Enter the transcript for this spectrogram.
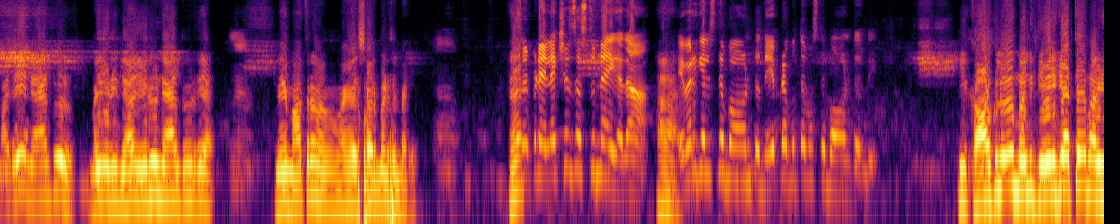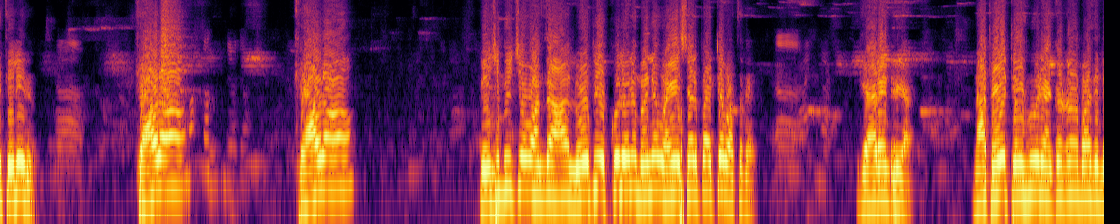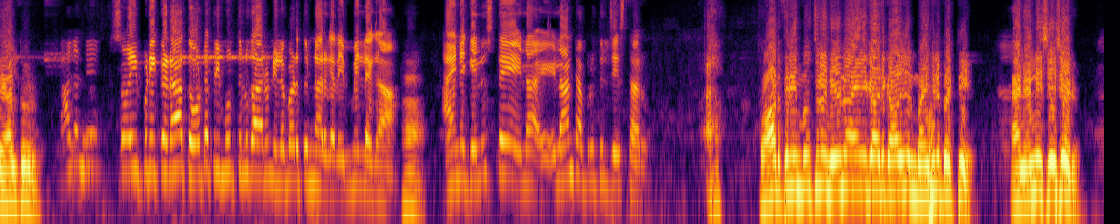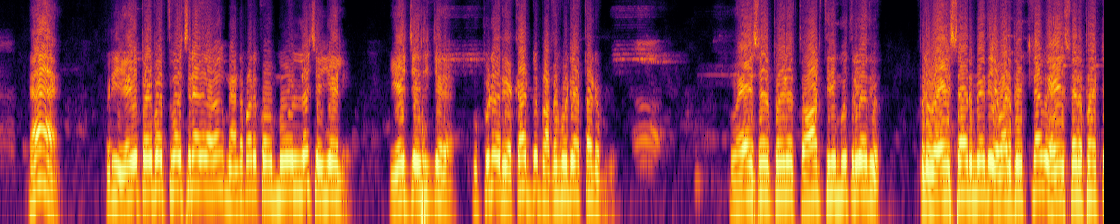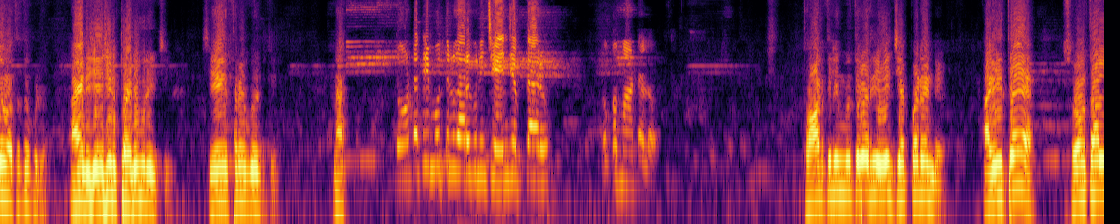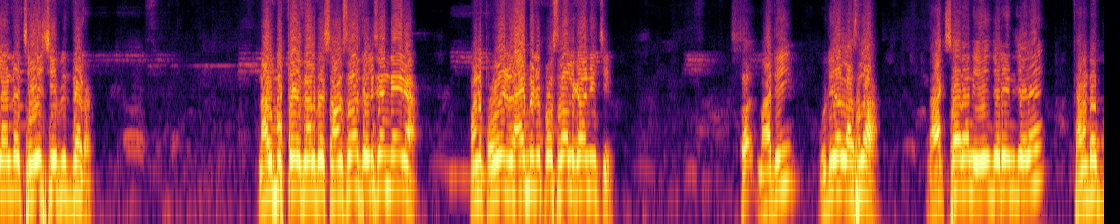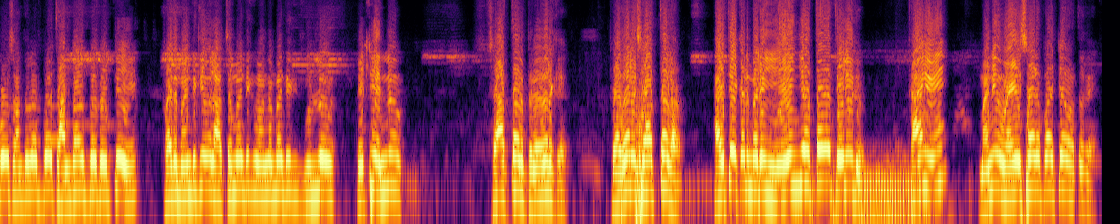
మాది నేలతూరు మరి ఎరువు నేలతూరుదే మేము మాత్రం వైఎస్ఆర్ మనిషి మరి. ఇప్పుడు ఎలక్షన్స్ వస్తున్నాయి కదా. ఎవరు గెలిస్తే బాగుంటుంది? ఏ ప్రభుత్వం వస్తే బాగుంటుంది? ఈ కాకులు మళ్ళీ దేనికి వేస్తే మనకి తెలియదు. కేవలం కేవలం ఇంచుమించు వంద లోపు ఎక్కువలోనే మళ్ళీ వైఎస్ఆర్ పార్టీ వస్తుంది. గ్యారంటీగా. నా పేరు టేకుమూడి వెంకటరావు మాది నేలతూరు సో ఇప్పుడు ఇక్కడ తోట త్రిమూర్తులు గారు నిలబడుతున్నారు కదా ఎమ్మెల్యేగా. ఆయన గెలిస్తే ఎలా ఎలాంటి అభివృద్ధులు చేస్తారు? తోట తిరిగిపోతున్న నేను ఆయన గారికి కావాల్సిన మహిళని బట్టి ఆయన అన్ని చేశాడు. ఇప్పుడు ఏ ప్రభుత్వం వచ్చినా కదా మెండపడి కొమ్మూళ్ళలో చెయ్యాలి. ఏది చేసించారే ఇప్పుడు రికార్డు బతకొట్టేస్తాడు ఇప్పుడు. వైఎస్ఆర్ పైన తోట తిరిగిపోతులు కాదు. ఇప్పుడు వైఎస్ఆర్ మీద ఎవరు పెట్టినా వైఎస్ఆర్ పార్టీ వస్తుంది ఇప్పుడు. ఆయన చేసిన పని గురించి. చరిత్ర గురించి. తోట త్రిమూర్తులు గారి గురించి ఏం చెప్తారు? ఒక మాటలో. తోట తిరిగిపోతులు గారు ఏం చెప్పాడండి? అడిగితే శ్రోతాలంటే చేసి చూపిస్తాడు నాకు ముప్పై నలభై సంవత్సరాలు తెలుసండి ఆయన. మన పోయిన రాయమండ్రి పుస్తకాలు కానించి. మాది గుడివాళ్ళు అసలు. ద్రాక్షారాన్ని ఏం జరిగింది సరే తన డబ్బు సొంత డబ్బు తన డబ్బు పెట్టి పది మందికి లక్ష మందికి వంద మందికి గుళ్ళు పెట్టి ఎన్నో చేస్తాడు ప్రజలకి. ప్రజలు చేస్తాడు. అయితే ఇక్కడ మరి ఏం చేస్తాడో తెలీదు. కానీ మనీ వైఎస్ఆర్ పార్టీ వస్తుంది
